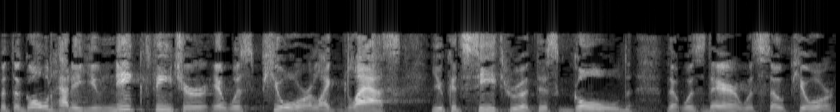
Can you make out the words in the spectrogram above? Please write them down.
but the gold had a unique feature. It was pure, like glass. You could see through it. This gold that was there was so pure.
